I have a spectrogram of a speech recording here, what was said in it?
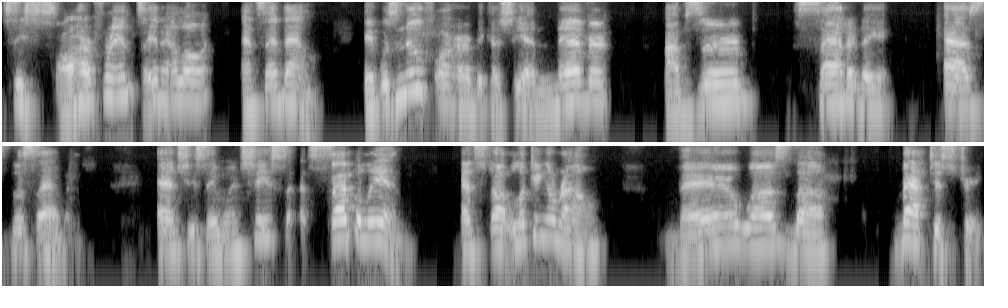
She saw her friend, said hello, and sat down. It was new for her because she had never observed Saturday as the Sabbath. And she said, when she settled in and started looking around, there was the baptistry.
